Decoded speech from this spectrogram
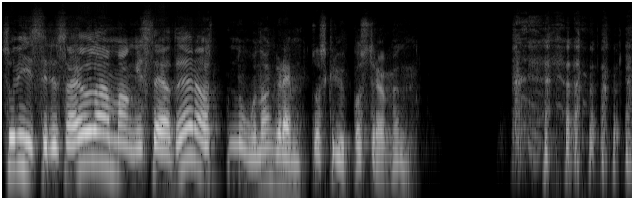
Så viser det seg jo da mange steder at noen har glemt å skru på strømmen.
